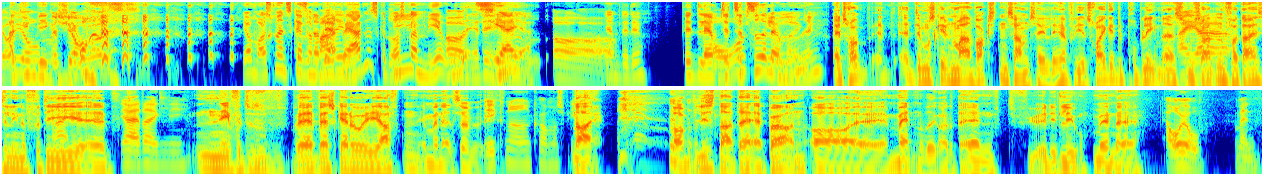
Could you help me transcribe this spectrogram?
Jo, og de jo, er mega men sjove. det er jo også- Jo, men også man skal, Altså, altså, når det er verden, skal du også gøre mere ud af det. Ja, ja. Og... Jamen, det er det. Det, laver, det tager tid at lave mad, ikke? jeg tror, at at det er måske en meget voksen samtale, det her, fordi jeg tror ikke, at det problemet er som Ej, jeg- sådan for dig, Selina, fordi... Øh, Jeg er der ikke lige. nej, for du, hvad, hvad skal du i aften? Jamen altså... Ikke noget, kom og spis. Nej. Og lige snart der er børn og øh, mand, nu ved jeg godt, at der er en fyr i dit liv, men, øh, Jo, jo, men...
